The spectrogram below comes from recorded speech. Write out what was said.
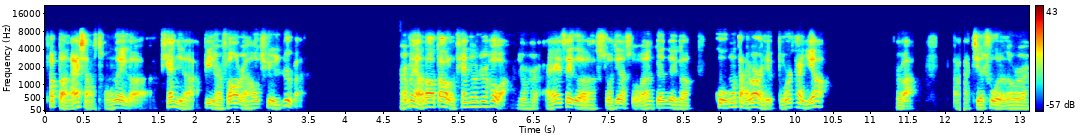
他本来想从这个天津啊避下风，然后去日本，而没想到到了天津之后啊，就是哎，这个所见所闻跟这个故宫大院里不是太一样，是吧？啊，接触的都是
